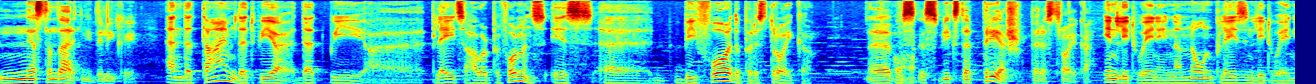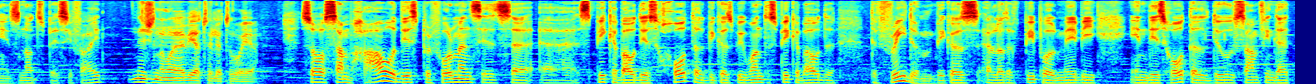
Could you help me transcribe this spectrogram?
nestandartiniai dalykai. And the time that we are that we uh, place our performance is uh, before the perestroika. Viskas vyksta prieš perestroiką. In Lithuania, in a known place in Lithuania, it's not specified. Nežinomoje vietoje Lietuvoje. So somehow this performance is uh, uh, speak about this hotel because we want to speak about the, the freedom because a lot of people maybe in this hotel do something that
